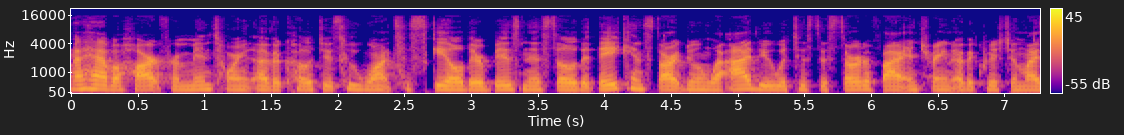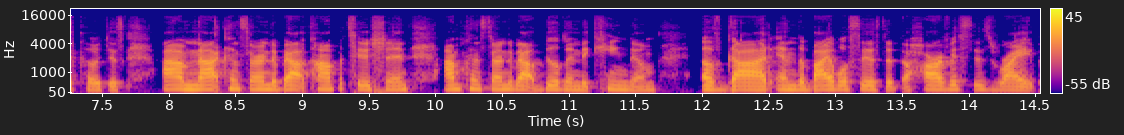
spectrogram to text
I have a heart for mentoring other coaches who want to scale their business so that they can start doing what I do, which is to certify and train other Christian life coaches. I'm not concerned about competition. I'm concerned about building the kingdom of God. And the Bible says that the harvest is ripe,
